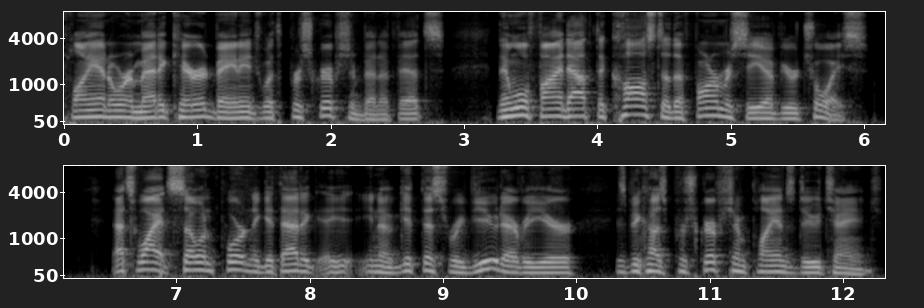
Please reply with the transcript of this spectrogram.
plan or a Medicare Advantage with prescription benefits. Then we'll find out the cost of the pharmacy of your choice. That's why it's so important to get that uh, you know get this reviewed every year is because prescription plans do change.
